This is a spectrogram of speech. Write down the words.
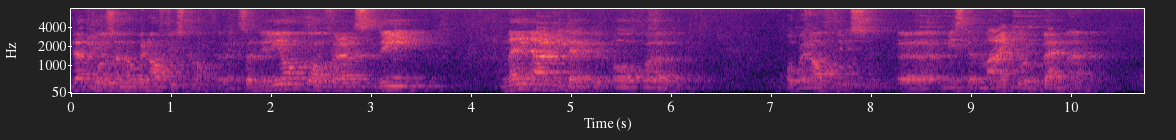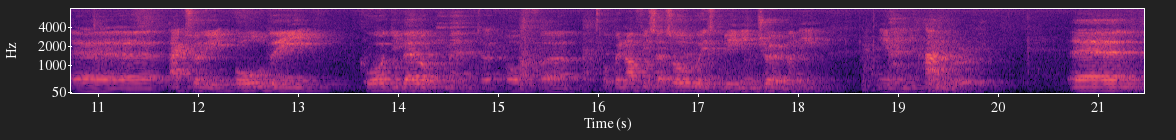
that was an open office conference. At the Lyon conference, the main architect of uh, open office, uh, Mr. Michael Bemmer, uh, actually all the core development of uh, open office has always been in Germany, in Hamburg, uh,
